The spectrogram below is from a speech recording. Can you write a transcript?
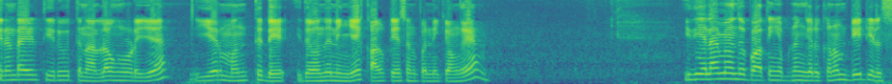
இரண்டாயிரத்தி இருபத்தி நாலில் உங்களுடைய இயர் மந்த் டே இதை வந்து நீங்கள் கால்குலேஷன் பண்ணிக்கோங்க. இது எல்லாமே வந்து பார்த்தீங்க அப்படின்னா இங்கே இருக்கணும். டீட்டெயில்ஸ்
